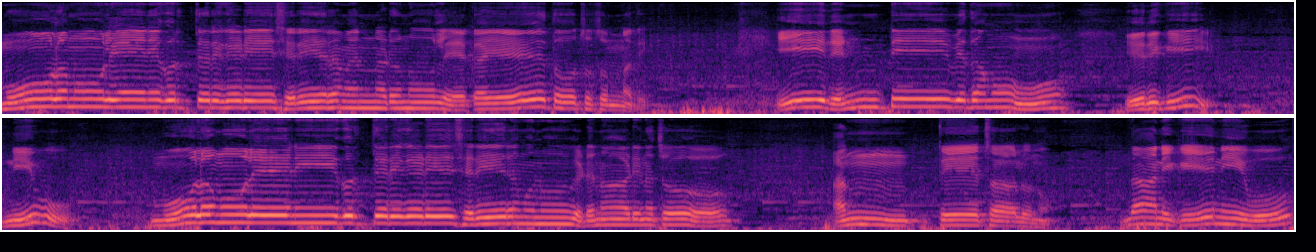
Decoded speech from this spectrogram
మూలము లేని గుర్తెరిగడి శరీరమెన్నడును లేకయే తోచుచున్నది. ఈ రెంటి విధము ఎరిగి నీవు మూలము లేని గుర్తెరిగడి శరీరమును విడనాడినచో అంతే చాలును. దానికి నీవు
